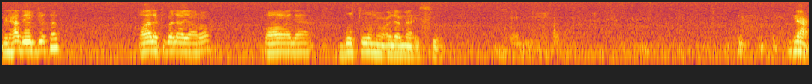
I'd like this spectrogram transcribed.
من هذه الجثث؟ قالت بلى يا رب. قال بطون علماء السوء. نعم.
